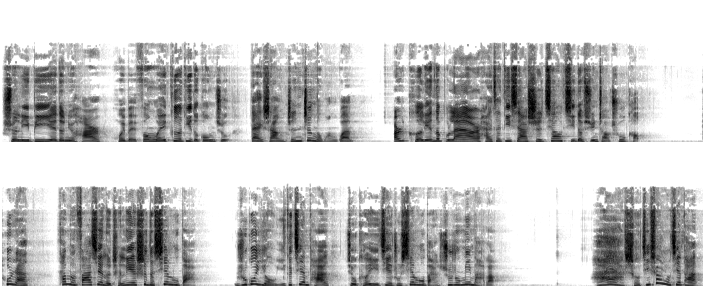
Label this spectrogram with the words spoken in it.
顺利毕业的女孩会被封为各地的公主，戴上真正的王冠，而可怜的布莱尔还在地下室焦急地寻找出口。突然，他们发现了陈列室的线路板。如果有一个键盘，就可以借助线路板输入密码了。啊，手机上有键盘！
